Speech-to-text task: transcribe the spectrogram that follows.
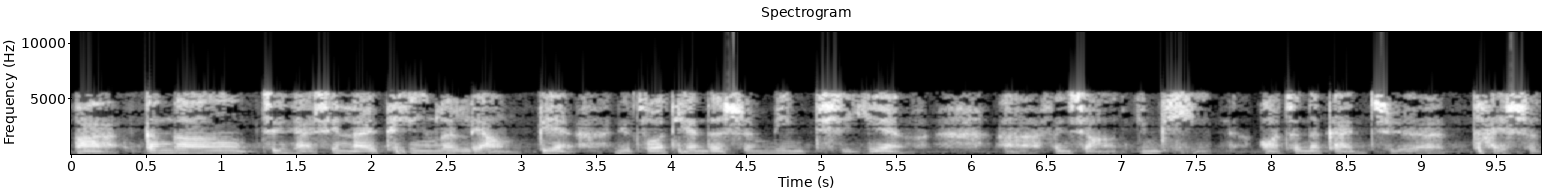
啊！刚刚静下心来听了两遍你昨天的生命体验啊分享音频，哦，真的感觉太深，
